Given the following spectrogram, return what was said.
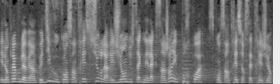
Et donc là, vous l'avez un peu dit, vous vous concentrez sur la région du Saguenay-Lac-Saint-Jean. Et pourquoi se concentrer sur cette région?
